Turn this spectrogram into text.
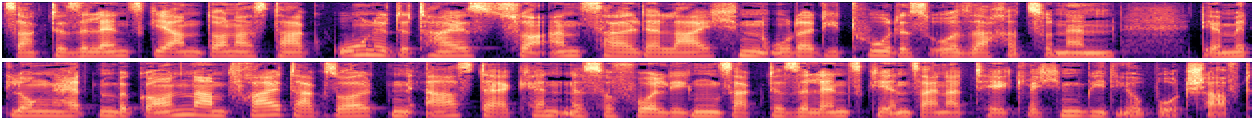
sagte Zelensky am Donnerstag, ohne Details zur Anzahl der Leichen oder die Todesursache zu nennen. Die Ermittlungen hätten begonnen. Am Freitag sollten erste Erkenntnisse vorliegen, sagte Zelensky in seiner täglichen Videobotschaft.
